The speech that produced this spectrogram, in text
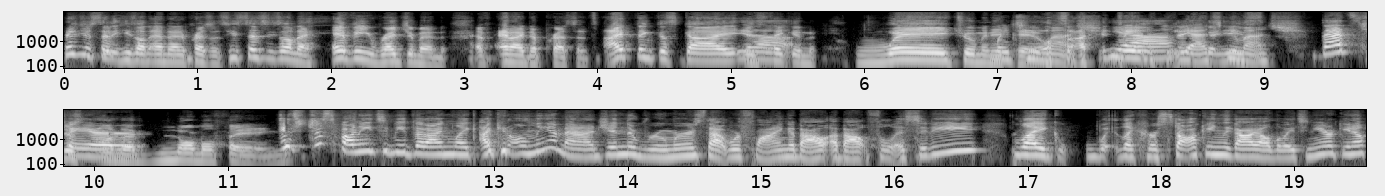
doesn't just said that he's on antidepressants. He says he's on a heavy regimen of antidepressants. I think this guy Yeah. is taking way too many way too pills. I much. Yeah. yeah, too much. That's Just fair. on a normal thing. it's just funny to me that I'm like I can only imagine the rumors that were flying about about Felicity, like w- like her stalking the guy all the way to New York, you know.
